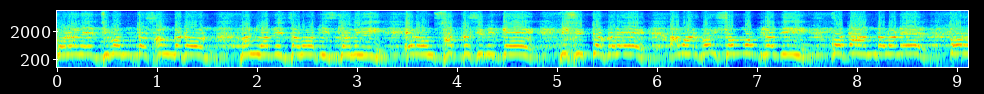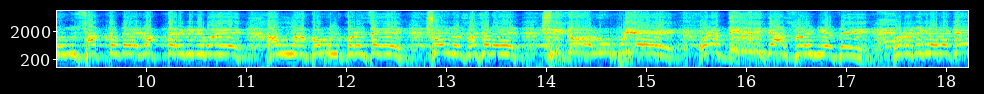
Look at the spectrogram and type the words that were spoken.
কোরআনের জীবন্ত সংগঠন বাংলাদেশ জামাত ইসলামী এবং ছাত্র শিবিরকে নিষিদ্ধ করে আমার বৈষম্য বিরোধী কোটা আন্দোলনের তরুণ ছাত্রদের রক্তের বিনিময়ে আল্লাহ কবুল করেছে সৈন্য শাসনের শিকড় উপড়িয়ে। ওরা দিল্লিতে আশ্রয় নিয়েছে। ওরা দেখলে বেঠে।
